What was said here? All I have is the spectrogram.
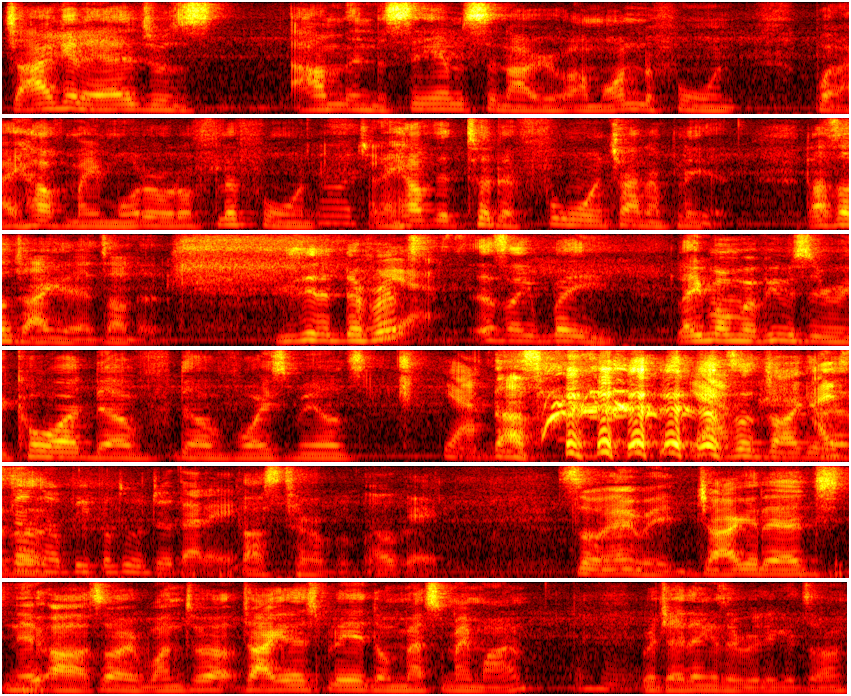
Jagged Edge was. I'm in the same scenario. I'm on the phone, but I have my Motorola flip phone, Oh, and I have the to the phone trying to play it. That's how Jagged Edge sounded. You see the difference? Yes. It's like, babe, like remember people used to record their their voicemails. Yeah. That's yeah. that's what Jagged I Edge. still know people who do that, eh? That's terrible. Okay. So anyway, Jagged Edge, ne- uh, sorry, one twelve. Jagged Edge played "Don't Mess with My Mind," Mm-hmm. which I think is a really good song.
